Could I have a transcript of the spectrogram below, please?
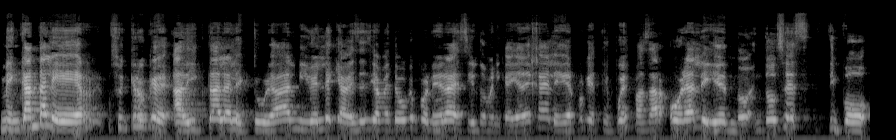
me encanta leer, soy creo que adicta a la lectura al nivel de que a veces ya me tengo que poner a decir, Doménica, ya deja de leer porque te puedes pasar horas leyendo. Entonces, tipo,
